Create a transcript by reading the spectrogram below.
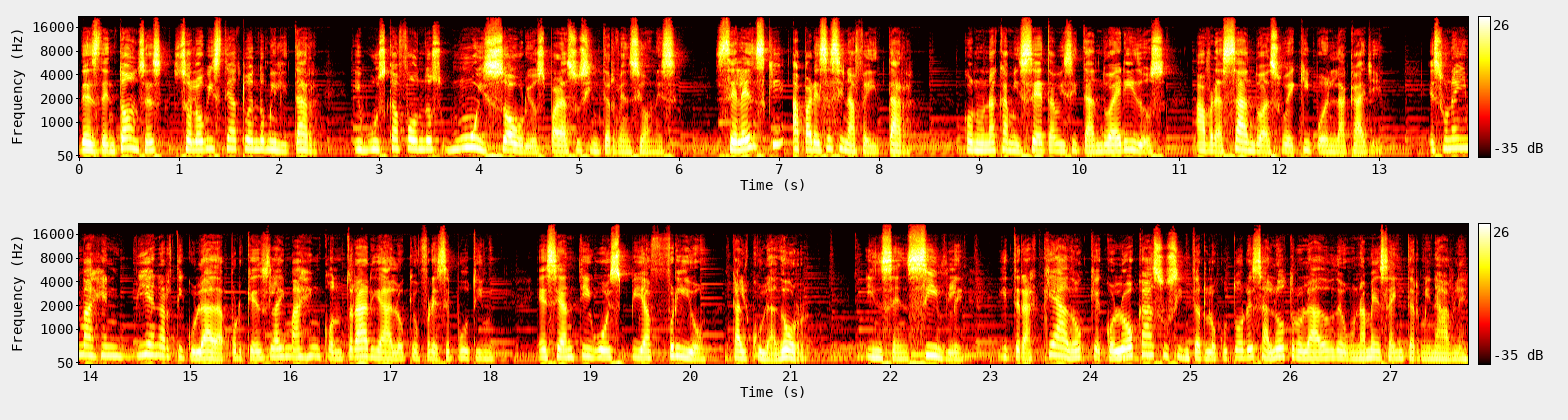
Desde entonces solo viste atuendo militar y busca fondos muy sobrios para sus intervenciones. Zelensky aparece sin afeitar, con una camiseta visitando a heridos, abrazando a su equipo en la calle. Es una imagen bien articulada porque es la imagen contraria a lo que ofrece Putin, ese antiguo espía frío, calculador, insensible y trasqueado que coloca a sus interlocutores al otro lado de una mesa interminable.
